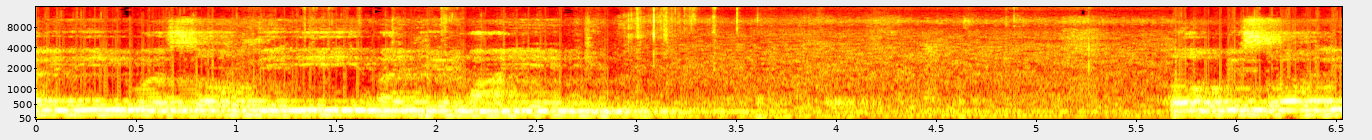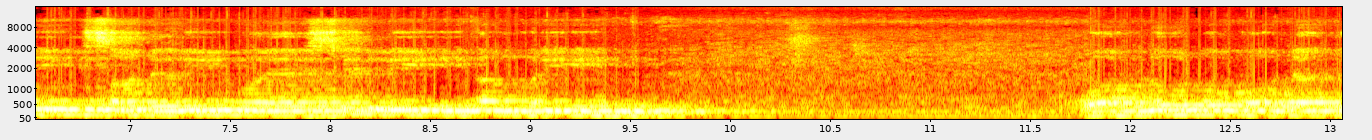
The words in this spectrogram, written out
آله وصحبه أجمعين. رب اشرح لي صدري ويسر لي أمري. واحلل عقدة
